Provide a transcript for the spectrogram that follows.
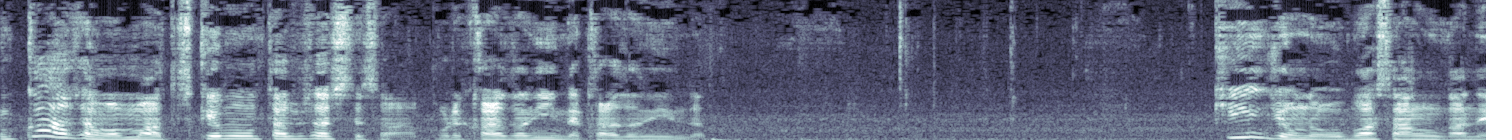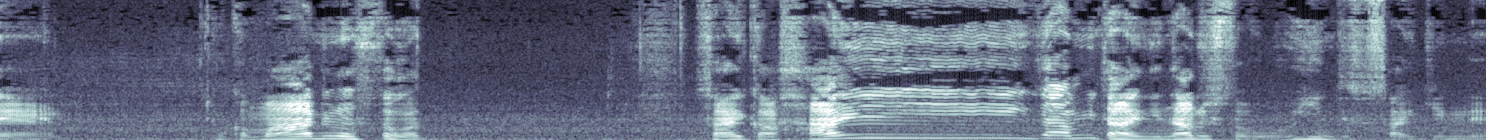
お母さんはまあ漬物食べさせてさ、これ体にいいんだ、体にいいんだ。近所のおばさんがね、なんか周りの人が、最近、肺がみたいになる人が多いんですよ、最近ね。い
